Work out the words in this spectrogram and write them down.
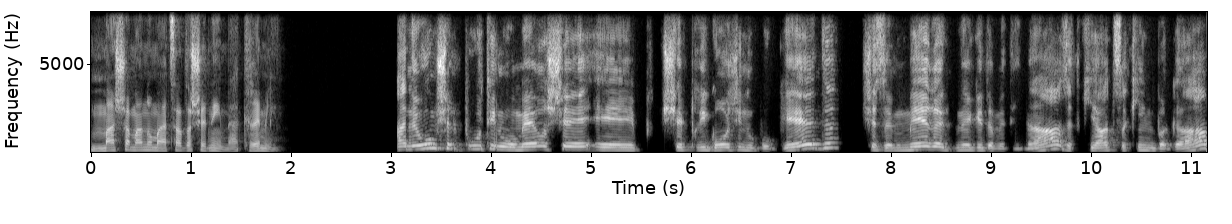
מה שמענו מהצד השני, מהקרמלין? הנאום של פוטין הוא אומר ש, אה, שפריגוז'ין הוא בוגד, שזה מרד נגד המדינה, זה תקיעת סכין בגב,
